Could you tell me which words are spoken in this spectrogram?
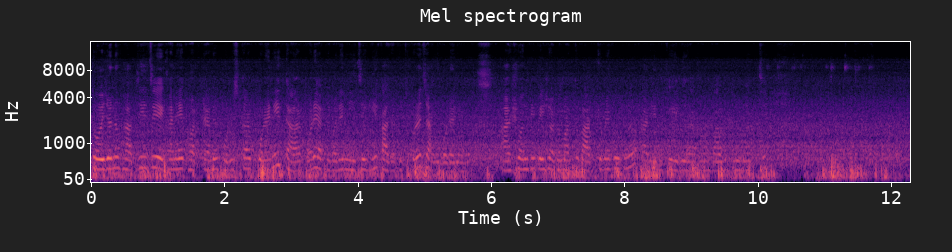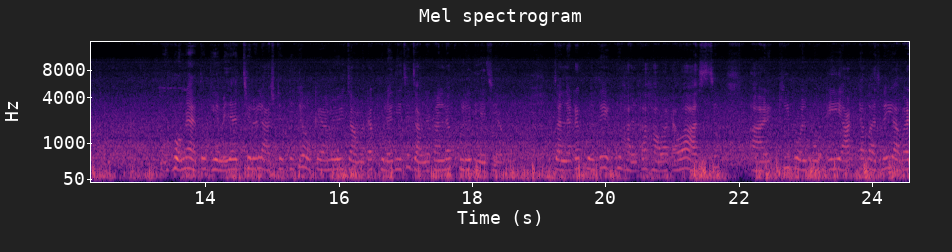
তো ওই জন্য ভাবছি যে এখানে ঘরটা আগে পরিষ্কার করে নিই, তারপরে একেবারে নিচে গিয়ে কাচাকুচি করে চান করে নেব। আর সন্দীপ এই সবেমাত্র বাথরুমে ঢুকলো, আর এদিকে এদিকে আমার বাবু ঘুমাচ্ছে। ও না এত ঘেমে যাচ্ছিল লাস্টের দিকে, ওকে আমি ওই জামাটা খুলে দিয়েছি জানলা টানলা খুলে দিয়েছি এখন। জানলাটা খুলতে একটু হালকা হাওয়া টাওয়া আসছে। আর কি বলব, এই আটটা বাজলেই আবার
